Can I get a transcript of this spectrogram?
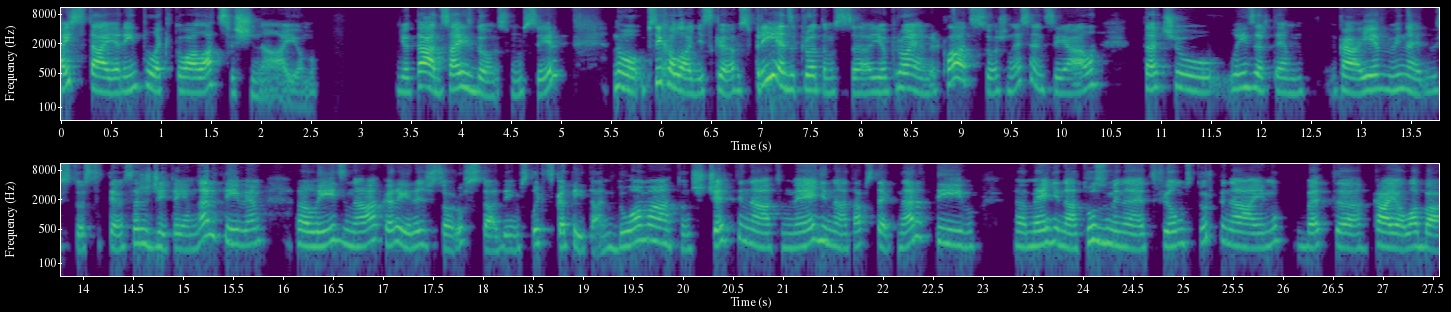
aizstāja ar intelektuālu atsvešinājumu. Jo tādas aizdomas mums ir. Nu, psiholoģiska spriedze, protams, joprojām ir klātesoša un esenciāla, taču līdz ar tiem kā Ieva minēja, visus tos sarežģītajiem narratīviem, līdzi nāk arī režisoru uzstādījums, likt skatītājiem domāt, un šķetināt, un mēģināt apsteigt narratīvu, mēģināt uzminēt filmas turpinājumu, bet, kā jau labā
